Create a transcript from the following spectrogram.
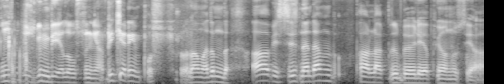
bunda düzgün bir el olsun ya. Bir kere impostor olamadım da. Abi siz neden parlaklığı böyle yapıyorsunuz ya?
